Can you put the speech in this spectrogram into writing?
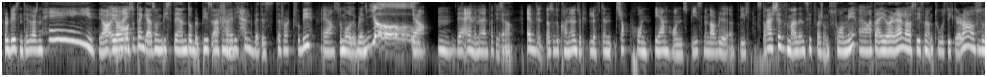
For det blir sånn tid å være sånn hei! Ja, ja, Og så tenker jeg sånn Hvis det er en dobbeltpis, og jeg fer i helvetes til fart forbi, Ja. så må det jo bli en yo! ja. Mm, det er jeg enig med den, faktisk. Ja. Even, altså, du kan jo eventuelt løfte en kjapp hånd, enhåndspis, men da blir det litt stakk. Jeg har sett for meg den situasjonen så mye Ja. at jeg gjør det. La oss si foran to stykker, da, og så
